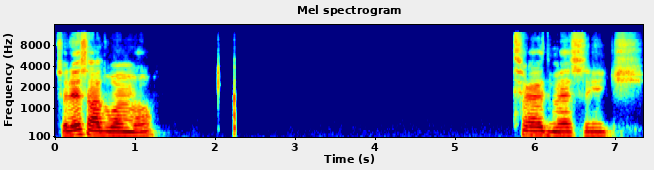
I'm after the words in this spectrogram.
so let's add one more. Third message.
